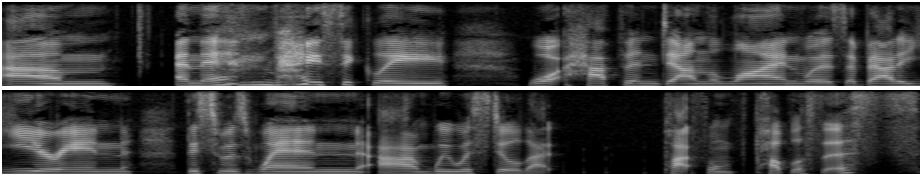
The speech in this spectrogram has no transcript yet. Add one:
um, and then basically what happened down the line was about a year in this was when um, we were still that platform for publicists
